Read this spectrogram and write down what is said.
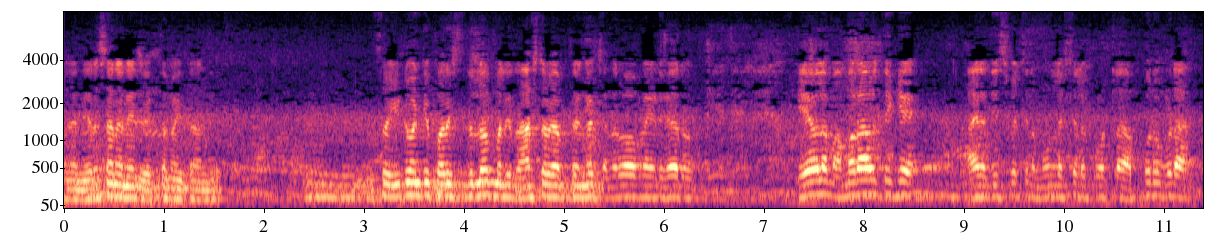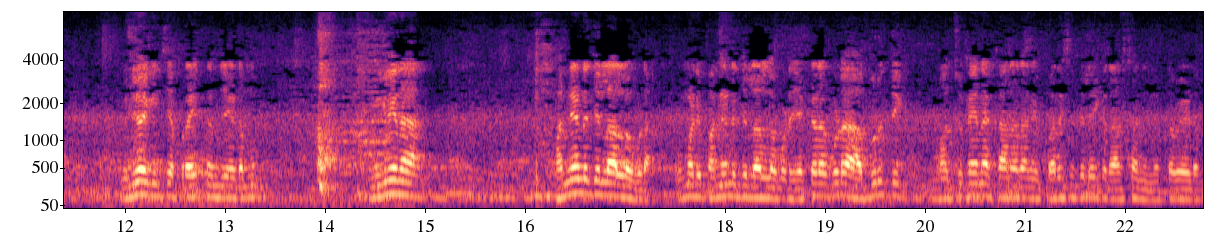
ఒక నిరసన అనేది వ్యక్తమవుతోంది. సో ఇటువంటి పరిస్థితుల్లో మళ్ళీ రాష్ట్ర వ్యాప్తంగా చంద్రబాబు నాయుడు గారు కేవలం అమరావతికే ఆయన తీసుకొచ్చిన మూడు లక్షల కోట్ల అప్పును కూడా వినియోగించే ప్రయత్నం చేయడము మిగిలిన పన్నెండు జిల్లాల్లో కూడా ఉమ్మడి పన్నెండు జిల్లాల్లో కూడా ఎక్కడ కూడా అభివృద్ధి మంచుకైనా కానరాని పరిస్థితిలోకి రాష్ట్రాన్ని నెట్టవేయడం.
